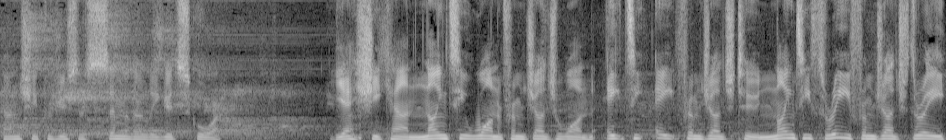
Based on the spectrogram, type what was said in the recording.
Can she produce a similarly good score? Yes, she can. 91 from Judge 1, 88 from Judge 2, 93 from Judge 3.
